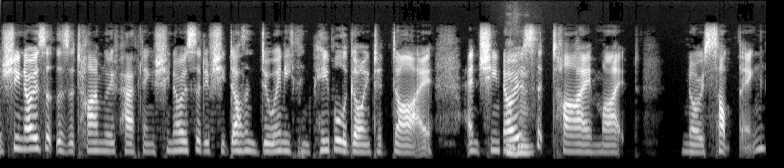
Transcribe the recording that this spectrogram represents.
she knows that there's a time loop happening. She knows that if she doesn't do anything, people are going to die, and she knows that Ty might know something,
